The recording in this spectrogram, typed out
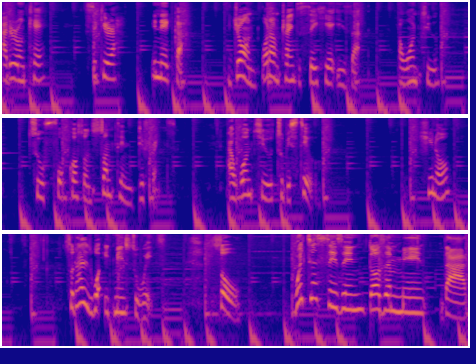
I don't care Sikira, Ineka, John, what I'm trying to say here is that I want you to focus on something different. I want you to be still. You know? So that is what it means to wait. So, waiting season doesn't mean that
